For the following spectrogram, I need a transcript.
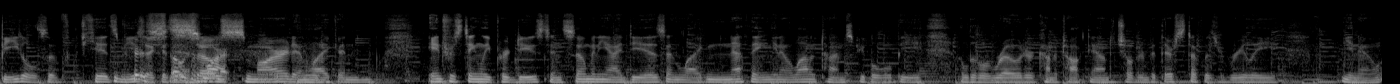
Beatles of kids' music. so it's so smart. smart and mm-hmm. like and interestingly produced and so many ideas and like nothing. You know, a lot of times people will be a little rote or kind of talk down to children, but their stuff was really. You know,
